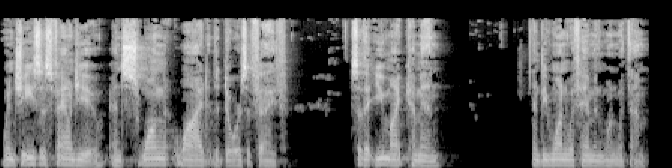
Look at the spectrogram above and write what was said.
when Jesus found you and swung wide the doors of faith so that you might come in and be one with him and one with them.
